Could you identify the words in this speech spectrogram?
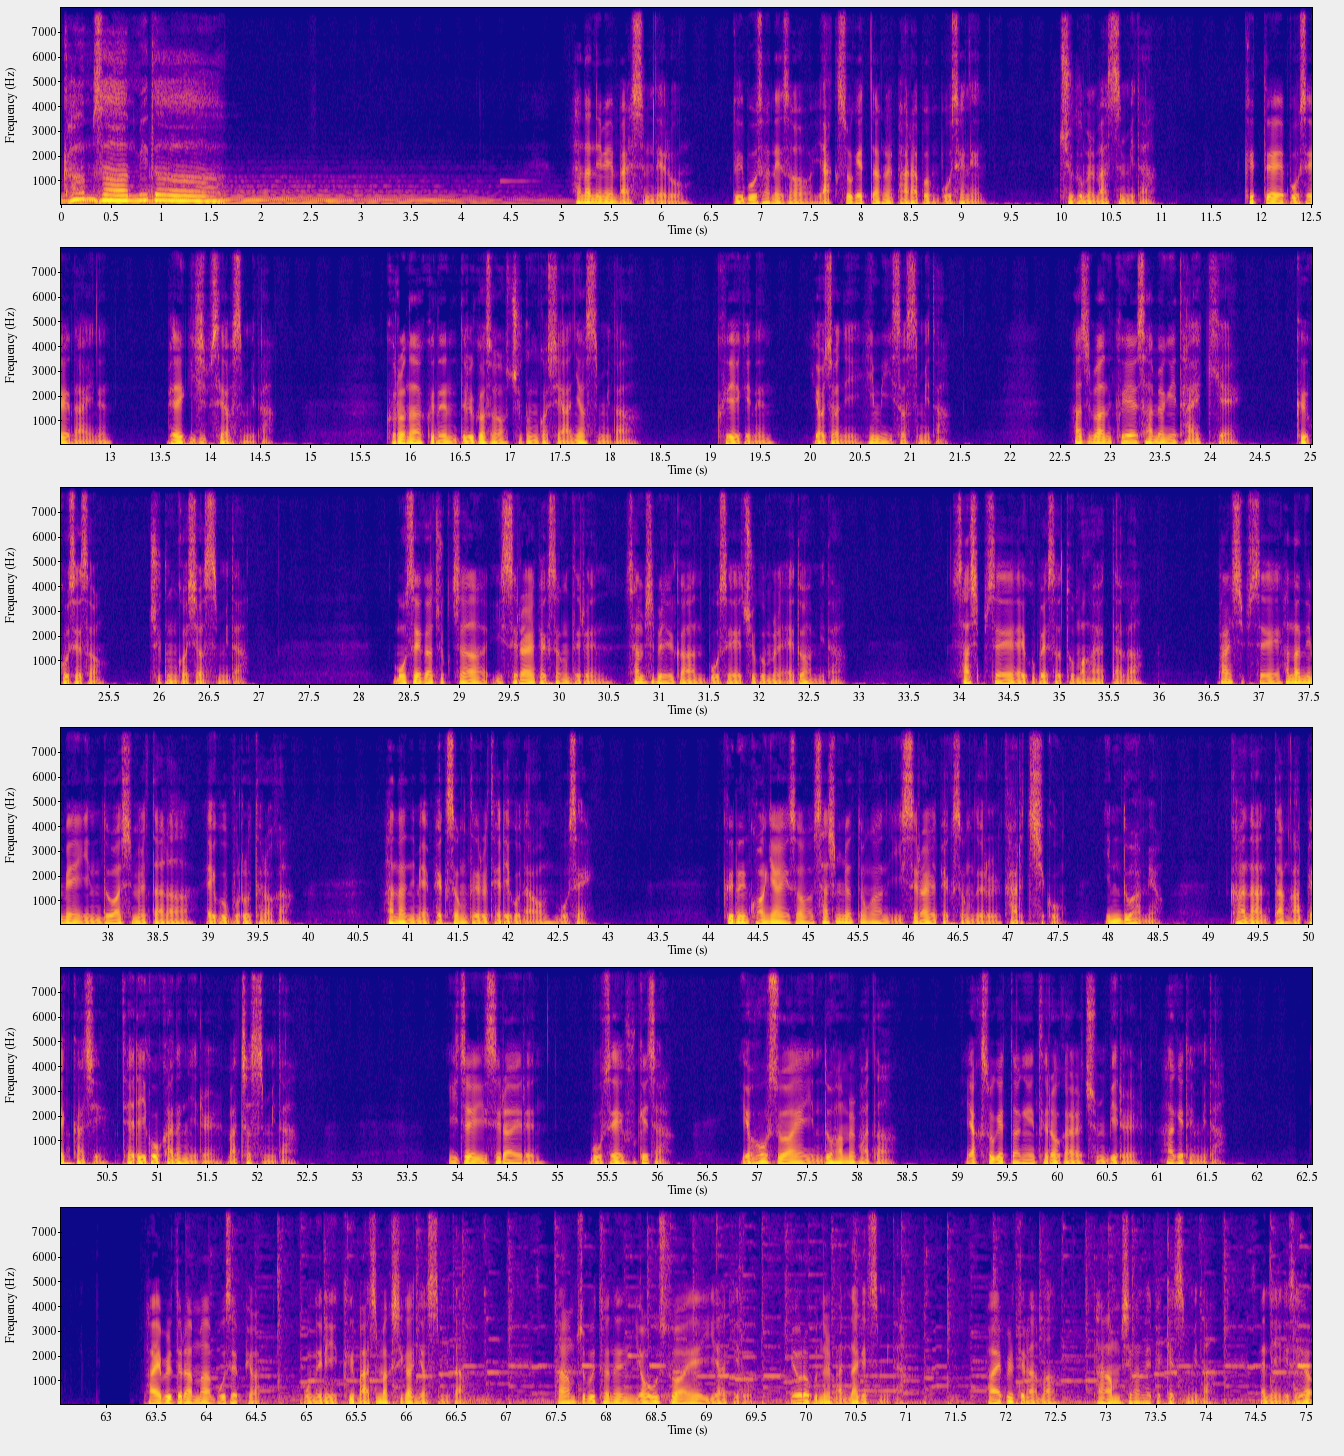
감사합니다. 하나님의 말씀대로 느보산에서 약속의 땅을 바라본 모세는 죽음을 맞습니다. 그때 모세의 나이는 120세였습니다. 그러나 그는 늙어서 죽은 것이 아니었습니다. 그에게는 여전히 힘이 있었습니다. 하지만 그의 사명이 다했기에 그곳에서 죽은 것이었습니다. 모세가 죽자 이스라엘 백성들은 30일간 모세의 죽음을 애도합니다. 40세 애굽에서 도망하였다가 80세에 하나님의 인도하심을 따라 애굽으로 들어가 하나님의 백성들을 데리고 나온 모세. 그는 광야에서 40년 동안 이스라엘 백성들을 가르치고 인도하며 가나안 땅 앞에까지 데리고 가는 일을 마쳤습니다. 이제 이스라엘은 모세의 후계자 여호수아의 인도함을 받아 약속의 땅에 들어갈 준비를 하게 됩니다. 바이블 드라마 모세편 오늘이 그 마지막 시간이었습니다. 다음 주부터는 여호수아의 이야기로 여러분을 만나겠습니다. 바이블 드라마 다음 시간에 뵙겠습니다. 안녕히 계세요.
